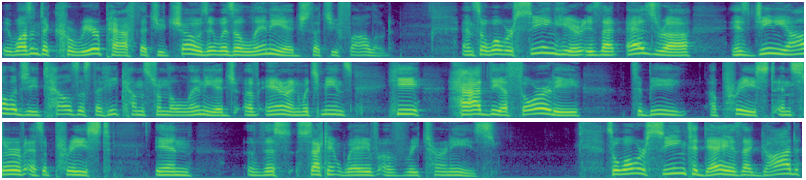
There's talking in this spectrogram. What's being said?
It wasn't a career path that you chose, it was a lineage that you followed. And so, what we're seeing here is that Ezra his genealogy tells us that he comes from the lineage of Aaron, which means he had the authority to be a priest and serve as a priest in this second wave of returnees. So, what we're seeing today is that God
